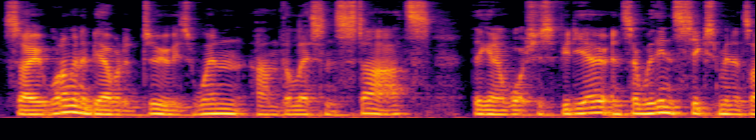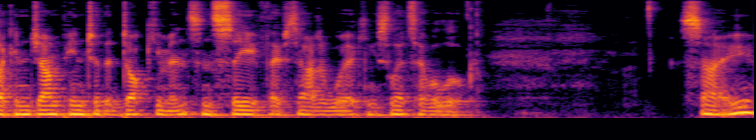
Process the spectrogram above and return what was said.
so what I'm going to be able to do is when um, the lesson starts, they're going to watch this video. And so within six minutes, I can jump into the documents and see if they've started working. So let's have a look. So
